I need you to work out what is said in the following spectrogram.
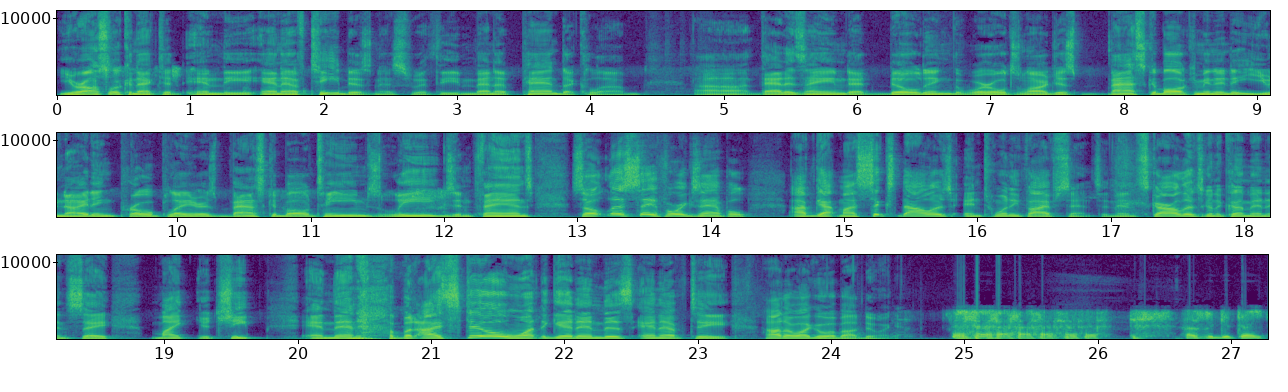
You're also connected in the NFT business with the Meta Panda Club. Uh, that is aimed at building the world's largest basketball community, uniting pro players, basketball teams, leagues, and fans. So let's say, for example, I've got my $6.25, and then Scarlet's going to come in and say, Mike, you're cheap. And then, but I still want to get in this NFT. How do I go about doing it? That's a good question.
